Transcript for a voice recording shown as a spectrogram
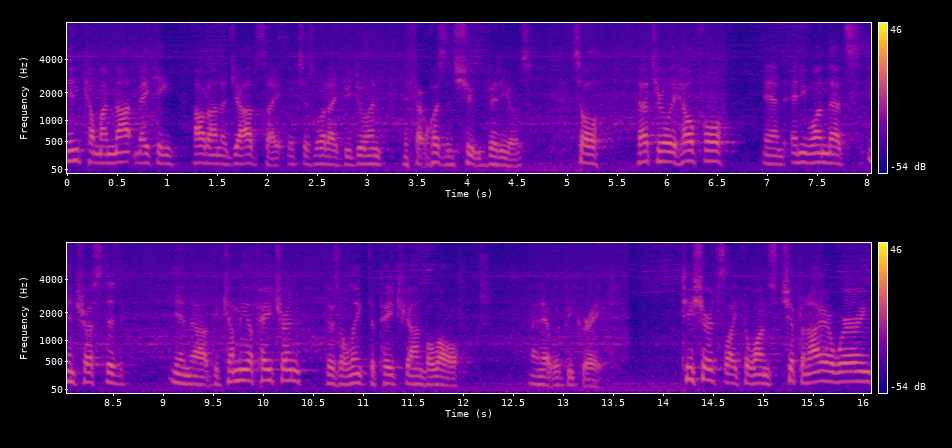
income I'm not making out on a job site, which is what I'd be doing if I wasn't shooting videos. So that's really helpful. And anyone that's interested in uh, becoming a patron, there's a link to Patreon below, and it would be great. T-shirts like the ones Chip and I are wearing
